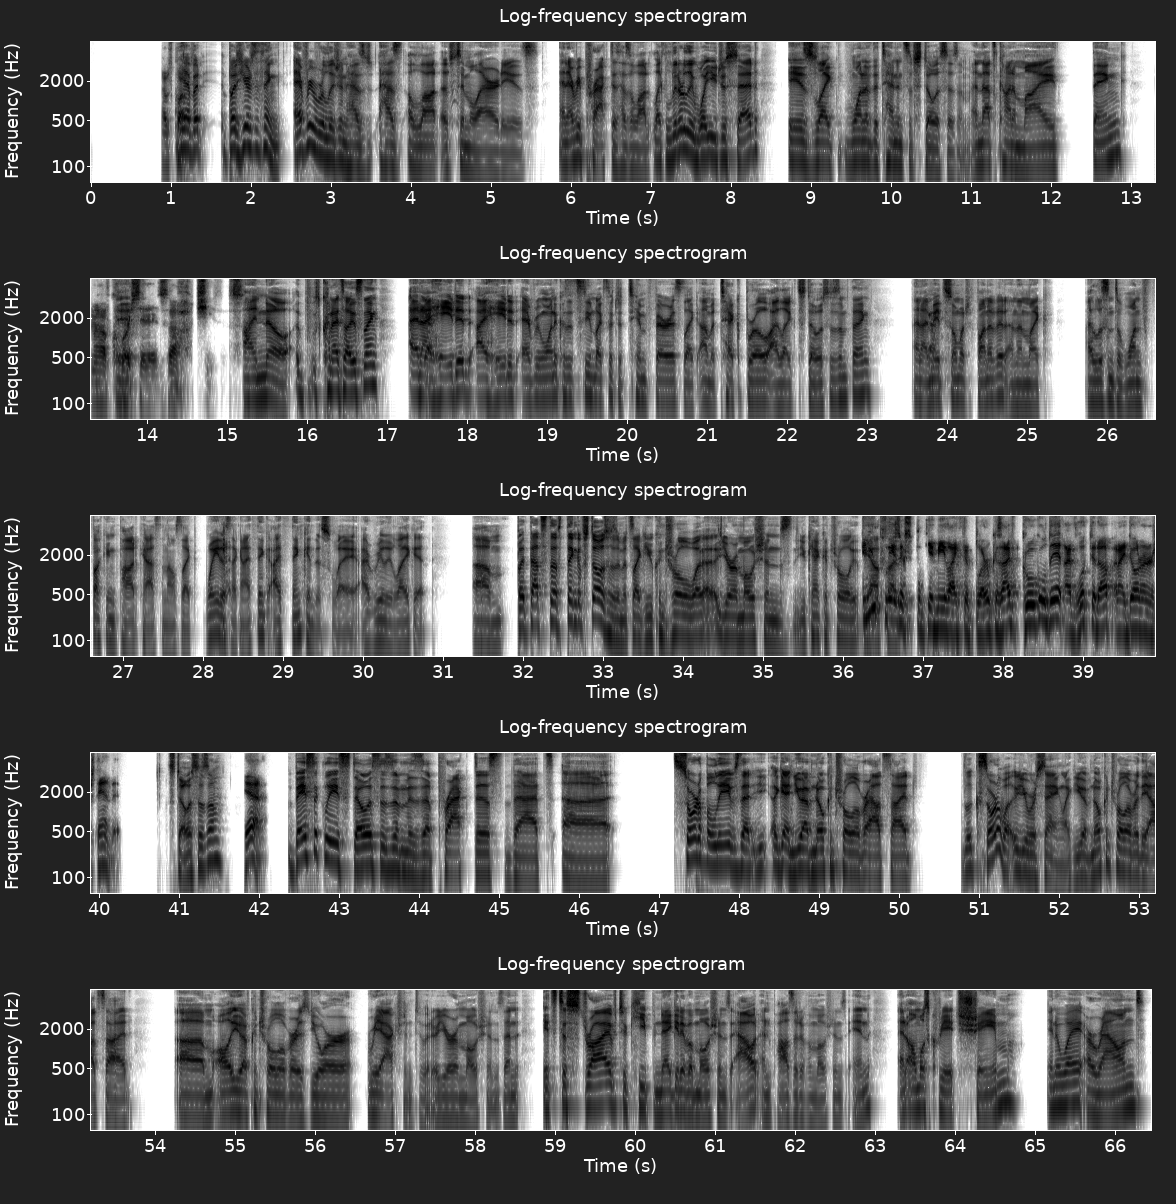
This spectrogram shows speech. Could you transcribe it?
That was close. Yeah, but but here's the thing: every religion has has a lot of similarities, and every practice has a lot. Like literally, what you just said is like one of the tenets of Stoicism, and that's kind of my thing. Of course it is. Oh Jesus. I know. Can I tell you something? and I hated I hated everyone because it seemed like such a Tim Ferriss like I'm a tech bro. I like stoicism thing, and I made so much fun of it. And then like I listened to one fucking podcast, and I was like, wait a second, I think I think in this way. I really like it. Um, but that's the thing of stoicism. It's like you control what uh, your emotions. You can't control the Can you outside. please give me like the blurb? Because I've Googled it, I've looked it up, and I don't understand it. stoicism. Yeah. basically stoicism is a practice that uh, sort of believes that again you have no control over outside look sort of what you were saying like you have no control over the outside um, all you have control over is your reaction to it or your emotions and it's to strive to keep negative emotions out and positive emotions in and almost create shame in a way around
